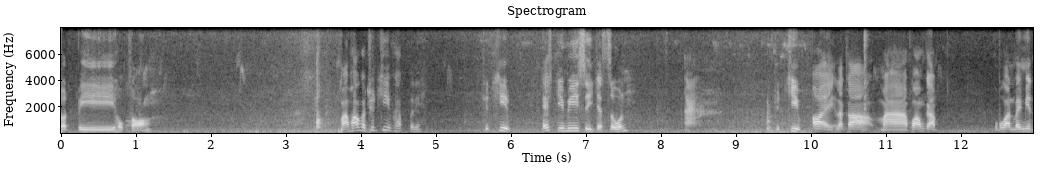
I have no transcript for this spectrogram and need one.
รถปี 62 มาพร้อมกับชุดคีบครับตัวนี้ ชุดคีบ SGB 470อ่าชุดคีบอ้อย แล้วก็มาพร้อมกับอุปกรณ์ใบมีด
